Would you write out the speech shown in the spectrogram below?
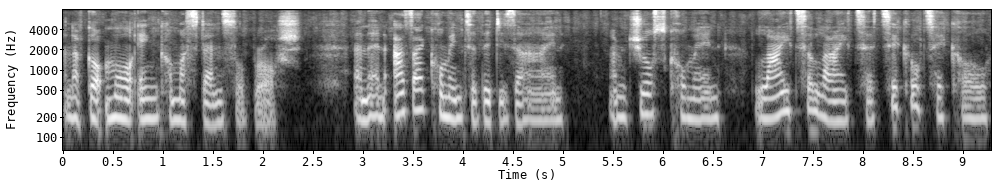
and I've got more ink on my stencil brush. And then as I come into the design, I'm just coming lighter, lighter, tickle, tickle.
